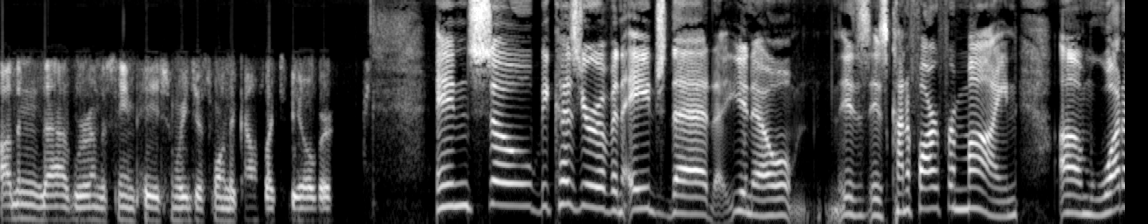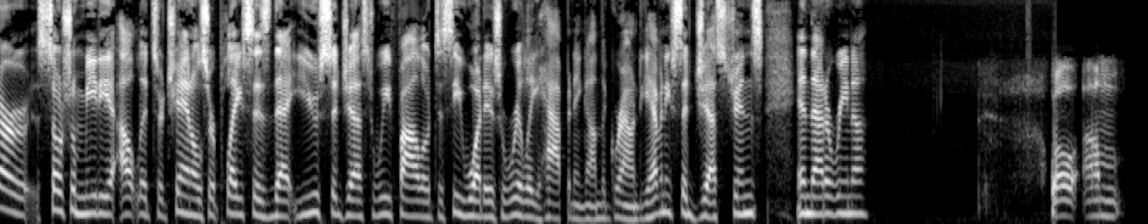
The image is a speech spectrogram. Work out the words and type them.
other than that, we're on the same page, and we just want the conflict to be over. And so, because you're of an age that you know is is kind of far from mine, um, what are social media outlets or channels or places that you suggest we follow to see what is really happening on the ground? Do you have any suggestions in that arena? Well, um,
